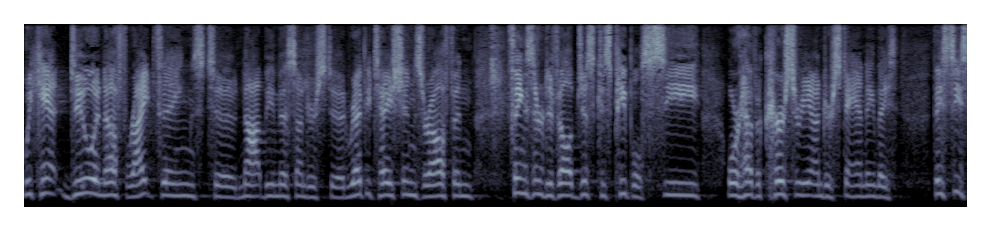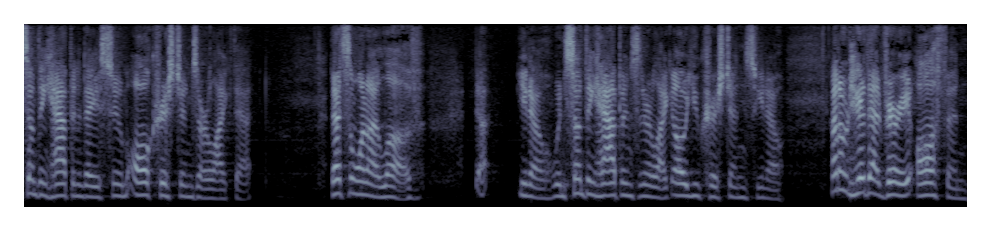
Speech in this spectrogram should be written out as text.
We can't do enough right things to not be misunderstood. Reputations are often things that are developed just because people see or have a cursory understanding. They, they see something happen and they assume all Christians are like that. That's the one I love. Uh, you know, when something happens and they're like, oh, you Christians, you know. I don't hear that very often,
